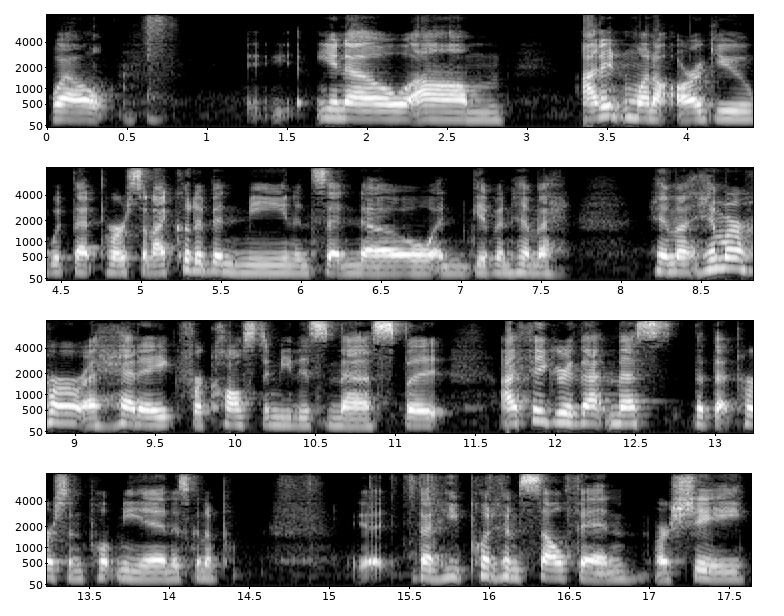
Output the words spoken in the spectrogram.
Well, you know, um, I didn't want to argue with that person. I could have been mean and said no and given him a him a, him or her a headache for costing me this mess. But I figured that mess that that person put me in is going to that he put himself in or she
